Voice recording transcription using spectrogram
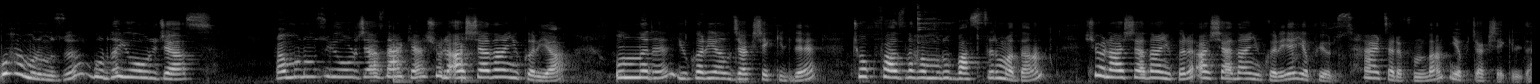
bu hamurumuzu burada yoğuracağız. Hamurumuzu yoğuracağız derken şöyle aşağıdan yukarıya unları yukarıya alacak şekilde çok fazla hamuru bastırmadan şöyle aşağıdan yukarı aşağıdan yukarıya yapıyoruz. Her tarafından yapacak şekilde.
